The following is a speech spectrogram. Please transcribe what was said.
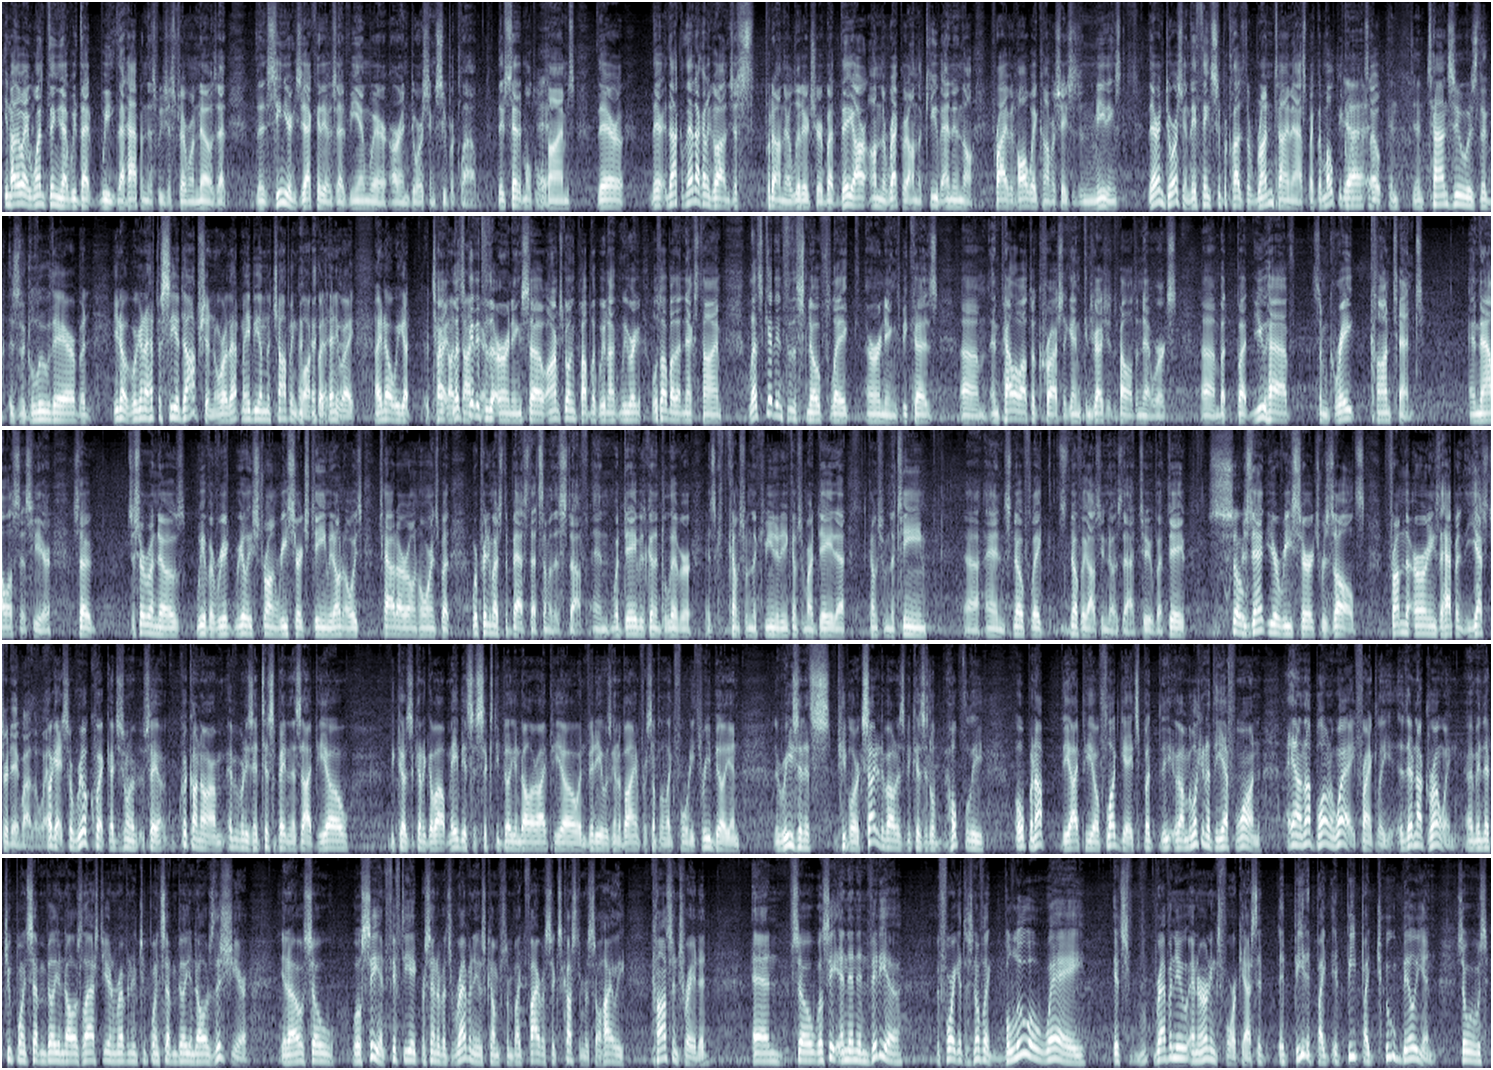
You know, By the way, one thing that we that we that happened this week, just so everyone knows, that the senior executives at VMware are endorsing SuperCloud. They've said it multiple yeah. times. They're they're not, they're not going to go out and just put it on their literature, but they are on the record, on the cube, and in the private hallway conversations in the meetings. They're endorsing. They think SuperCloud's the runtime aspect the multi-cloud. Yeah, so and, and, Tanzu is the is the glue there, but you know we're going to have to see adoption, or that may be on the chopping block. but anyway, I know we got tight right, Let's get into there. the earnings. So ARM's going public. We're not. We were, we'll talk about that next time. Let's get into the Snowflake earnings because um, and Palo Alto Crush again. Congratulations to Palo Alto Networks. Um, but but you have some great content analysis here. So just so everyone knows, we have a re really strong research team. We don't always tout our own horns, but we're pretty much the best at some of this stuff. And what Dave is going to deliver is, comes from the community, comes from our data, comes from the team, uh, and Snowflake, Snowflake obviously knows that too. But Dave, so present your research results from the earnings that happened yesterday, by the way. Okay, so real quick, I just want to say, quick on ARM, everybody's anticipating this IPO because it's going to go out, maybe it's a $60 billion IPO, and NVIDIA was going to buy them for something like 43 billion. The reason it's people are excited about it is because it'll hopefully open up the IPO floodgates, but the, I'm looking at the F1, and I'm not blown away, frankly. They're not growing. I mean, they're $2.7 billion last year in revenue, $2.7 billion this year. You know, so we'll see, and 58% of its revenues comes from like five or six customers, so highly concentrated. And so we'll see. And then NVIDIA, before I get to Snowflake, blew away its revenue and earnings forecast. It, it beat it by, it beat by 2 billion. So it was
